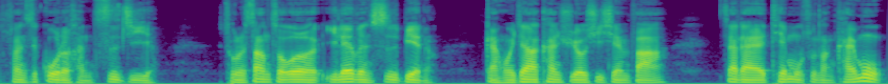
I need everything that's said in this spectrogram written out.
算是过得很刺激啊。除了上周二 Eleven 事变啊，赶回家看徐游戏先发，再来天母主场开幕。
